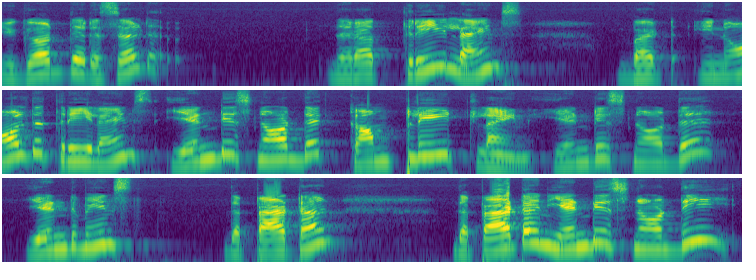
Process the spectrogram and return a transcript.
you got the result. There are three lines but in all the three lines end is not the complete line. End is not the end means the pattern. The pattern end is not the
